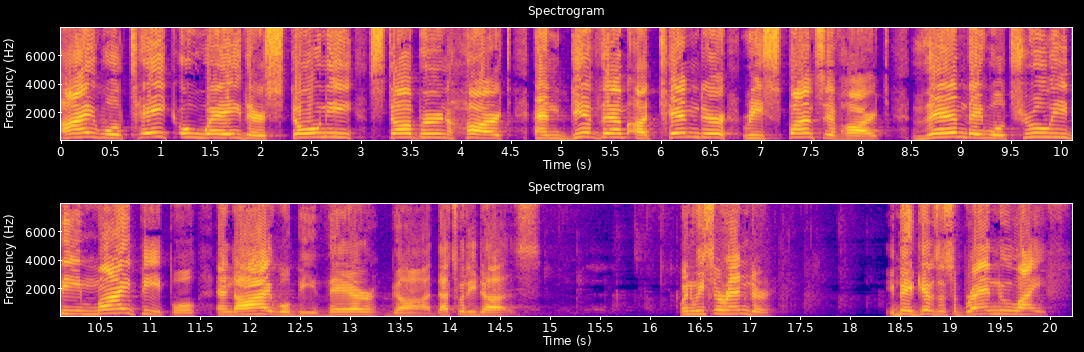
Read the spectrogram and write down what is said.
I will take away their stony, stubborn heart and give them a tender, responsive heart. Then they will truly be my people and I will be their God. That's what he does. When we surrender, he gives us a brand new life.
